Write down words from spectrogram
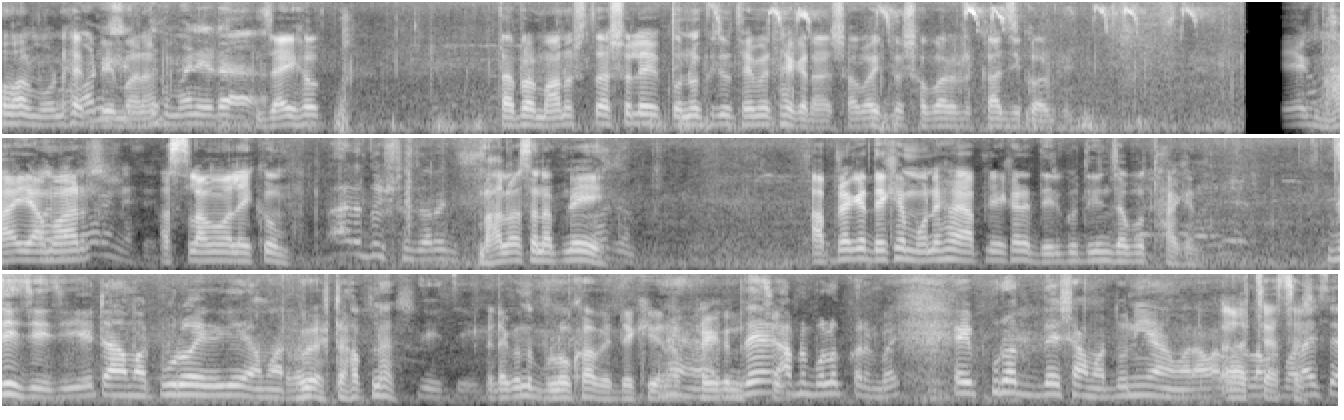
আমার মনে হয় বেমানা মানে এটা যাই হোক তারপর মানুষ তো আসলে কোনো কিছু থেমে থাকে না সবাই তো সবার কাজই করবে। এক ভাই আমার আসসালামু আলাইকুম। আরে দুষ্ট জরে ভালো আছেন আপনি? আপনাকে দেখে মনে হয় আপনি এখানে দীর্ঘদিন যাবত থাকেন। জি জি জি এটা আমার পুরো এরিয়া আমার। পুরো এটা আপনার? জি জি। এটা কিন্তু ব্লক হবে দেখি হ্যাঁ, আপনাকে কিন্তু আপনি ব্লক করেন ভাই। এই পুরো দেশ আমার দুনিয়া আমার আমার আচ্ছা, আচ্ছা।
